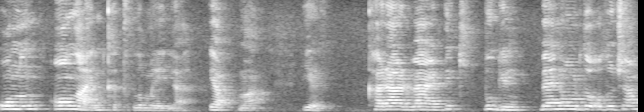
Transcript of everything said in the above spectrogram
onun online katılımıyla yapmayı karar verdik. Bugün ben orada olacağım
